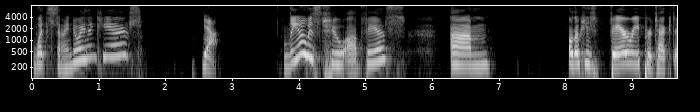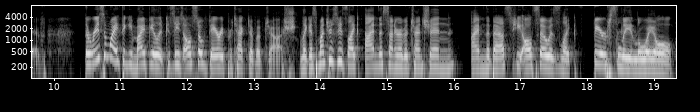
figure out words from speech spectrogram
what sign do I think he is? yeah Leo is too obvious. Um, although he's very protective. The reason why I think he might be because he's also very protective of Josh. Like as much as he's like, I'm the center of attention, I'm the best. He also is like fiercely loyal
